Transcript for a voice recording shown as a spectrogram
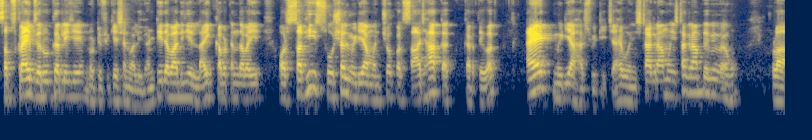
सब्सक्राइब ज़रूर कर लीजिए नोटिफिकेशन वाली घंटी दबा दीजिए लाइक का बटन दबाइए और सभी सोशल मीडिया मंचों पर साझा करते वक्त एट मीडिया हर्षविटी चाहे वो इंस्टाग्राम हो इंस्टाग्राम पे भी मैं हूँ। थोड़ा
